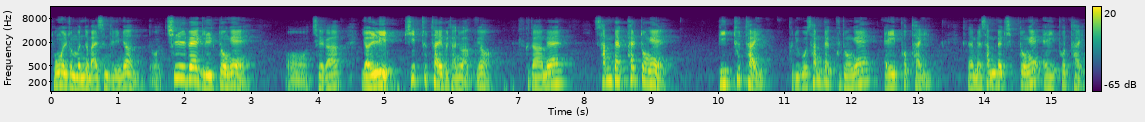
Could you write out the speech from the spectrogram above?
동을 좀 먼저 말씀드리면 어, 701동에 어, 제가 연립 C2 타입을 다녀왔고요. 그 다음에 308동에 B2 타입 그리고 309동에 A4 타입 그 다음에 310동에 A4 타입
